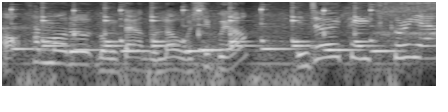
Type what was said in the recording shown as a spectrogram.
어, 산모루 농장 놀러 오시고요. Enjoy Taste Korea.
